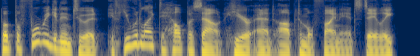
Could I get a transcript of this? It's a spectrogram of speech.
But before we get into it, if you would like to help us out here at Optimal Finance Daily,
